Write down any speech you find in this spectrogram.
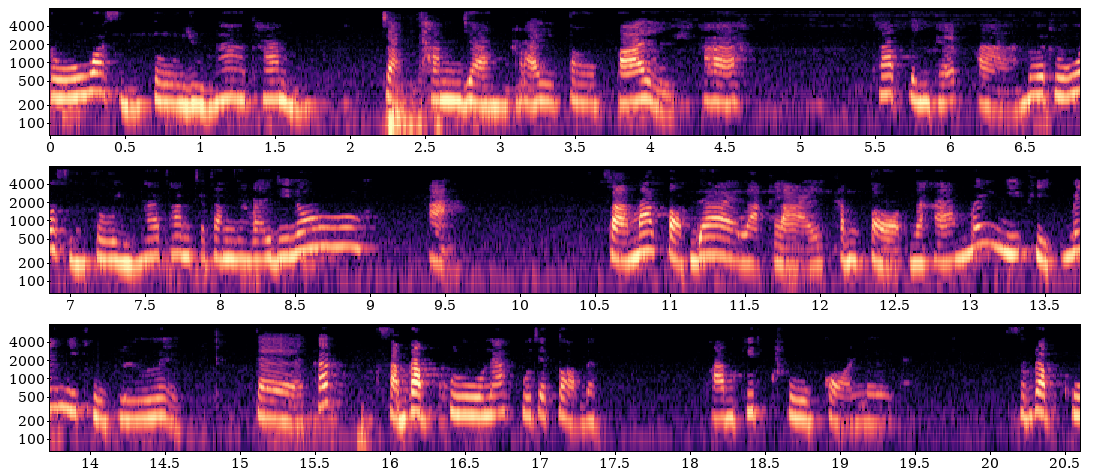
รู้ว่าสิงโตอยู่หน้าถ้ำจะทำอย่างไรต่อไปนะคะ ถ้าเป็นแพะป่า เมื่อรู้ว่าสิงโตอยู่หน้าถ้ำจะทำอย่างไรดีเนาะอะสามารถตอบได้หลากหลายคำตอบนะคะ ไม่มีผิดไม่มีถูกเลย แต่ก็สำหรับครูนะครูจะตอบแบบความคิดครูก่อนเลยสำหรับครู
